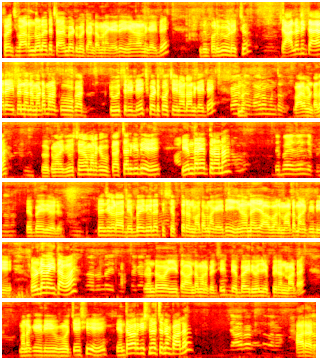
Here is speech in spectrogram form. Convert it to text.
ఫ్రెండ్స్ వారం రోజులు అయితే టైం పెట్టుకోవచ్చు అంట మనకైతే ఈనడానికి అయితే దీని పొరుగు చూడొచ్చు ఆల్రెడీ తయారు అయిపోయింది అనమాట మనకు ఒక టూ త్రీ డేస్ పెట్టుకోవచ్చు ఈనడానికి అయితే వారం ఉంటుంది. ఓకే మనకి చూసినారా? మనకి ప్రస్తుతానికి ఇది ఏం ధర చెప్తున్నా డెబ్బై ఐదు వేలు చెప్పినాను డెబ్బై ఐదు వేలు. ఫ్రెండ్స్ ఇక్కడ డెబ్బై ఐదు వేలు అయితే చెప్తారనమాట మనకైతే ఈయన అనమాట మనకి ఇది రెండవ అవుతావా రెండవ ఈత అంట మనకు వచ్చి డెబ్బై ఐదు వేలు చెప్పారనమాట మనకి ఇది వచ్చేసి ఎంతవరకు ఇచ్చిన వచ్చిన పాలు? ఆర్ఆర్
